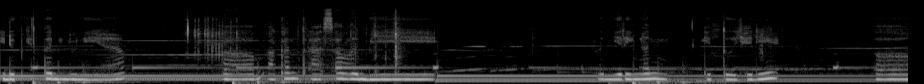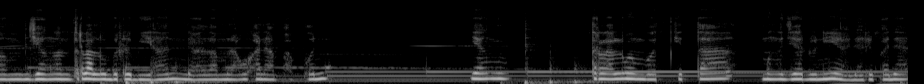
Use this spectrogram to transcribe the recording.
hidup kita di dunia um, akan terasa lebih lebih ringan gitu. Jadi um, jangan terlalu berlebihan dalam melakukan apa pun yang terlalu membuat kita mengejar dunia daripada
